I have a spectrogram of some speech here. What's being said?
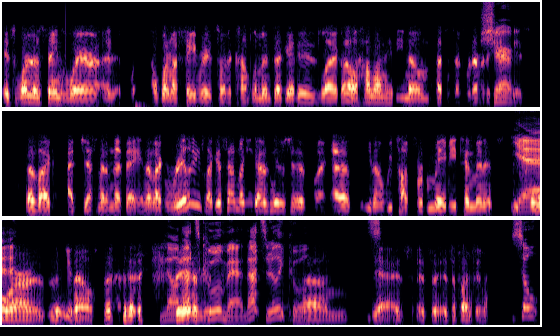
it's one of those things where uh, one of my favorite sort of compliments I get is like, "Oh, how long have you known such and such, whatever the Sure. is?" I was like, "I just met him that day," and they're like, "Really? It's Like it sounds like you guys knew shit." Like, uh, you know, we talked for maybe ten minutes Yeah. before, the, you know, the, No, the that's interview. cool, man. That's really cool. um, yeah, it's it's a it's a fun feeling. So,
